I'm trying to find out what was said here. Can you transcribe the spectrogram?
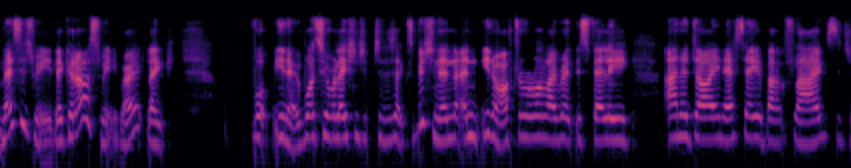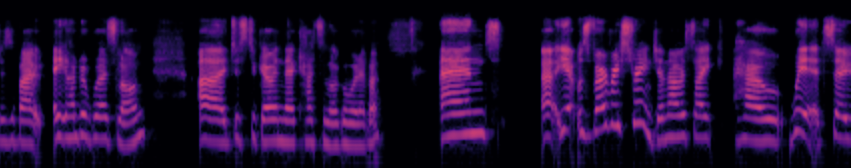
message me. They could ask me, right? Like, what you know what's your relationship to this exhibition? And and you know after all i wrote this fairly anodyne essay about flags which is about 800 words long uh just to go in their catalog or whatever. And uh, yeah it was very very strange. And i was like how weird. So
